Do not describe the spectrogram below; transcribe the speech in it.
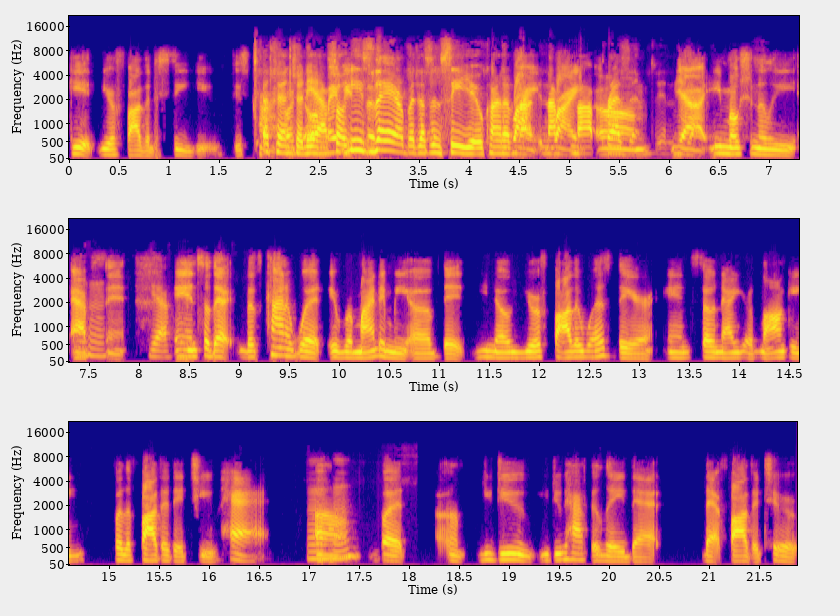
get your father to see you. Attention, or, or yeah. So he's there but doesn't see you, kind of right, not, right. not present. Um, yeah, emotionally mm-hmm. absent. Mm-hmm. Yeah. And so that that's kind of what it reminded me of that, you know, your father was there. And so now you're longing for the father that you had. Mm-hmm. Um, but um, you do you do have to lay that that father to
